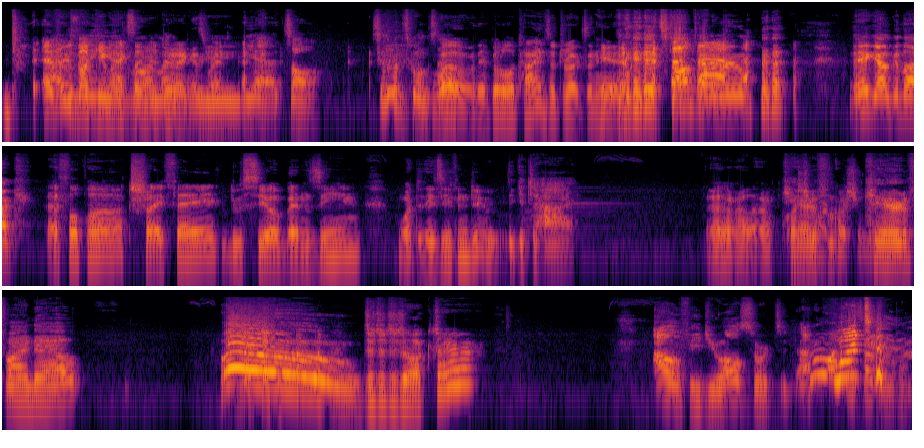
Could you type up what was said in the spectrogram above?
Every fucking accent you're I'm doing like, is re- red. Yeah, it's all. It's what it's going Whoa, they've got all kinds of drugs in here. it's Tom's got a room. there you go. Good luck. Ethelpa, Trife, Lucio Benzine. What do these even do? To get you high. Oh, hello. Question mark, question mark. Care to find out? Whoa! Doctor? I'll feed you all sorts of. I don't know why What? that sounds every time.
